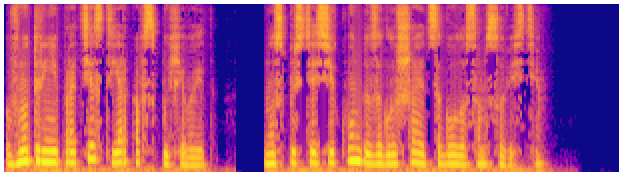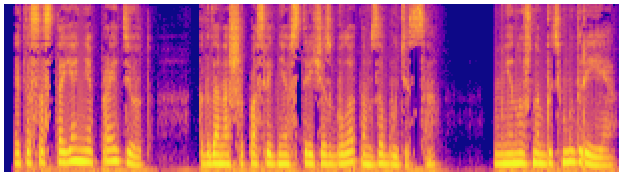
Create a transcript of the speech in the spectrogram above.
Внутренний протест ярко вспыхивает, но спустя секунды заглушается голосом совести. Это состояние пройдет, когда наша последняя встреча с Булатом забудется. Мне нужно быть мудрее,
